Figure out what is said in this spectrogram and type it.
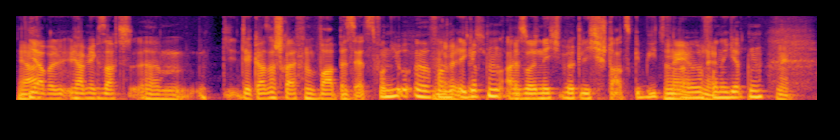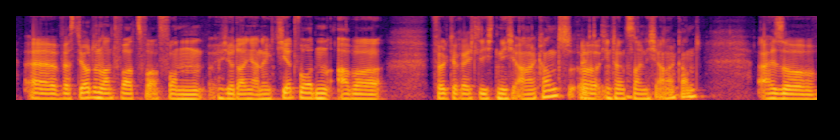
Ja, Ja, aber wir haben ja gesagt, ähm, der Gazastreifen war besetzt von, Ju- äh, von Richtig, Ägypten, also nicht wirklich Staatsgebiet Nee, äh, von nee. Ägypten. Nee. Äh, Westjordanland war zwar von Jordanien annektiert worden, aber völkerrechtlich nicht anerkannt, äh, Richtig. international nicht anerkannt. Also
